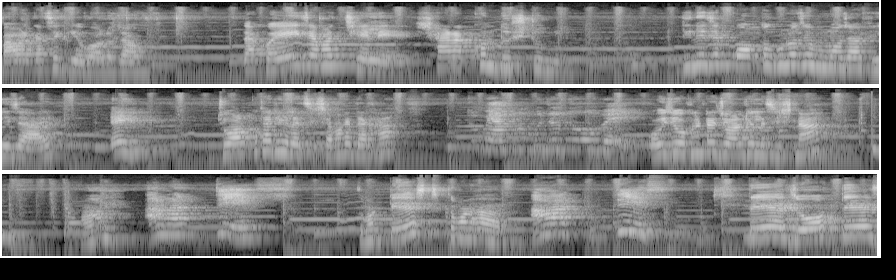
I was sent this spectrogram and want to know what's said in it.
বাবার কাছে গিয়ে বলো যাও। দেখো এই যে আমার ছেলে সারাক্ষণ দুষ্টুমি। দিনে যে কতগুলো যে মজা ভেজায়। এই জল কোথায় ঢেলেছিস? আমাকে দেখা। ওই যে ওখানটা জল ঢেলেছিস না? আমাকে তোমার টেস্ট তোমার হাত তেজ ও তেজ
